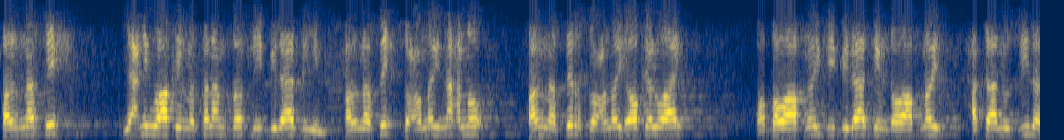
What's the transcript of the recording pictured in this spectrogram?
falnasix yani wa masalan ba bilaadihim falnasix soconoy naxno falnasir soconoy oo waay oo dawaafnoy fi bilaadihim dawaafnoy xataa nuzila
